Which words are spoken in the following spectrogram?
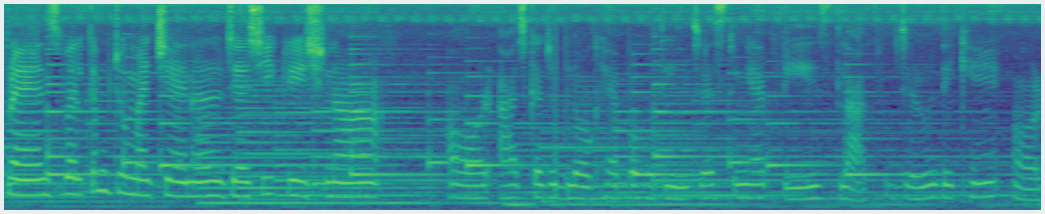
Friends welcome to my channel Jai Shri Krishna और आज का जो ब्लॉग है, बहुत ही इंटरेस्टिंग है प्लीज़ लास्ट ज़रूर देखें। और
